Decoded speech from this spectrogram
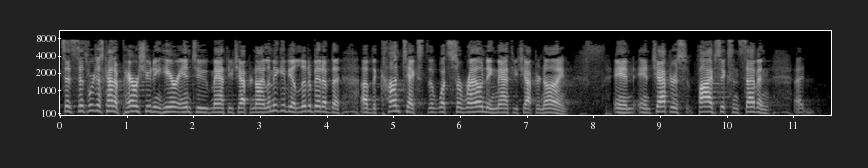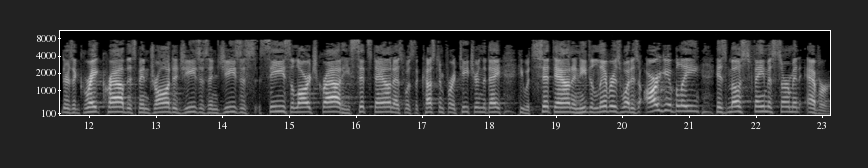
since, since we're just kind of parachuting here into Matthew chapter 9, let me give you a little bit of the, of the context of what's surrounding Matthew chapter 9. In, in chapters 5, 6, and 7, uh, there's a great crowd that's been drawn to Jesus, and Jesus sees the large crowd. He sits down, as was the custom for a teacher in the day. He would sit down and he delivers what is arguably his most famous sermon ever.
